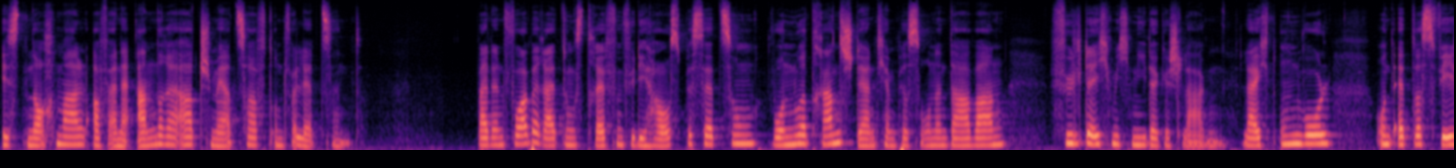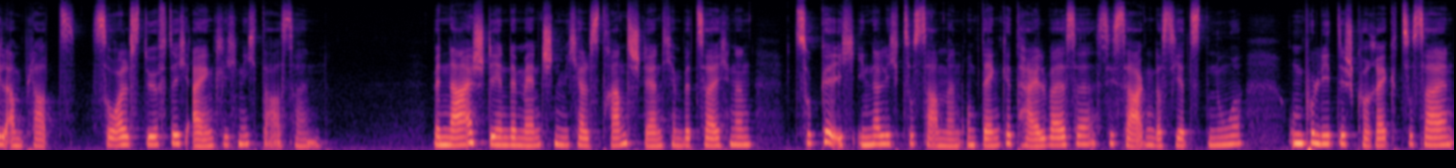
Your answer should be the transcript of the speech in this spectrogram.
ist nochmal auf eine andere Art schmerzhaft und verletzend. Bei den Vorbereitungstreffen für die Hausbesetzung, wo nur Transsternchen-Personen da waren, fühlte ich mich niedergeschlagen, leicht unwohl und etwas fehl am Platz, so als dürfte ich eigentlich nicht da sein. Wenn nahestehende Menschen mich als Transsternchen bezeichnen, zucke ich innerlich zusammen und denke teilweise, sie sagen das jetzt nur, um politisch korrekt zu sein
